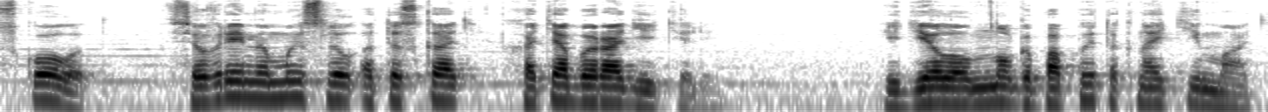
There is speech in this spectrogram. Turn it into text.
Сколот все время мыслил отыскать хотя бы родителей и делал много попыток найти мать,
